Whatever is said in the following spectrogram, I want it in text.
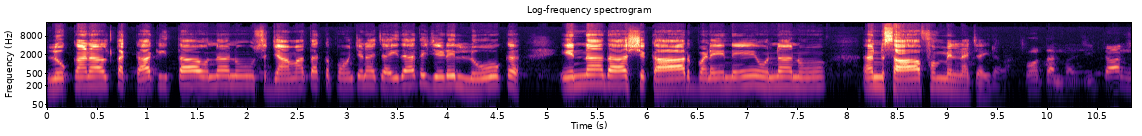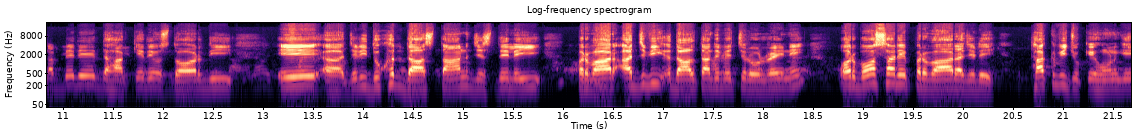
ਲੋਕਾਂ ਨਾਲ ਧੱਕਾ ਕੀਤਾ, ਉਹਨਾਂ ਨੂੰ ਸਜ਼ਾਵਾਂ ਤੱਕ ਪਹੁੰਚਣਾ ਚਾਹੀਦਾ ਤੇ ਜਿਹੜੇ ਲੋਕ ਇਹਨਾਂ ਦਾ ਸ਼ਿਕਾਰ ਬਣੇ ਨੇ, ਉਹਨਾਂ ਨੂੰ ਇਨਸਾਫ ਮਿਲਣਾ ਚਾਹੀਦਾ ਵਾ। ਬਹੁਤ ਧੰਨਵਾਦ ਜੀ। ਤਾਂ 90 ਦੇ ਦਹਾਕੇ ਦੇ ਉਸ ਦੌਰ ਦੀ ਇਹ ਅ, ਜਿਹੜੀ ਦੁਖਦ ਦਾਸਤਾਨ ਜਿਸ ਦੇ ਲਈ ਪਰਿਵਾਰ ਅੱਜ ਵੀ ਅਦਾਲਤਾਂ ਦੇ ਵਿੱਚ ਰੋਲ ਰਹੇ ਨੇ ਔਰ ਬਹੁਤ ਸਾਰੇ ਪਰਿਵਾਰ ਆ ਜਿਹੜੇ ਥੱਕ ਵੀ ਚੁੱਕੇ ਹੋਣਗੇ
